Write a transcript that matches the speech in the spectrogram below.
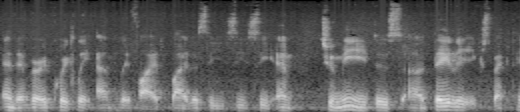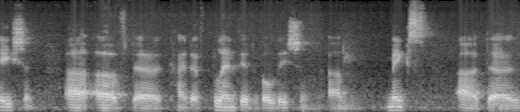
and then very quickly amplified by the CECC. And to me, this uh, daily expectation uh, of the kind of blended volition um, makes uh, the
